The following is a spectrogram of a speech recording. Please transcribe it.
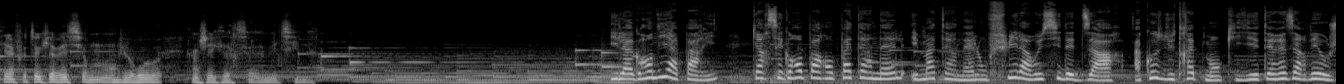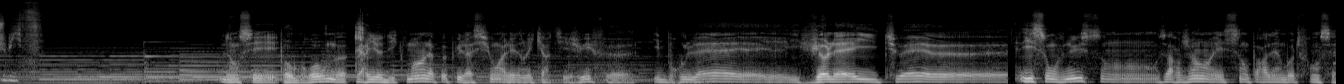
C'est la photo que j'avais sur mon bureau quand j'exerçais la médecine. Il a grandi à Paris car ses grands-parents paternels et maternels ont fui la Russie des tsars à cause du traitement qui y était réservé aux juifs. Dans ces pogroms, périodiquement, la population allait dans les quartiers juifs. euh, ils brûlaient, ils violaient, ils tuaient. euh, ils sont venus sans argent et sans parler un mot de français.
